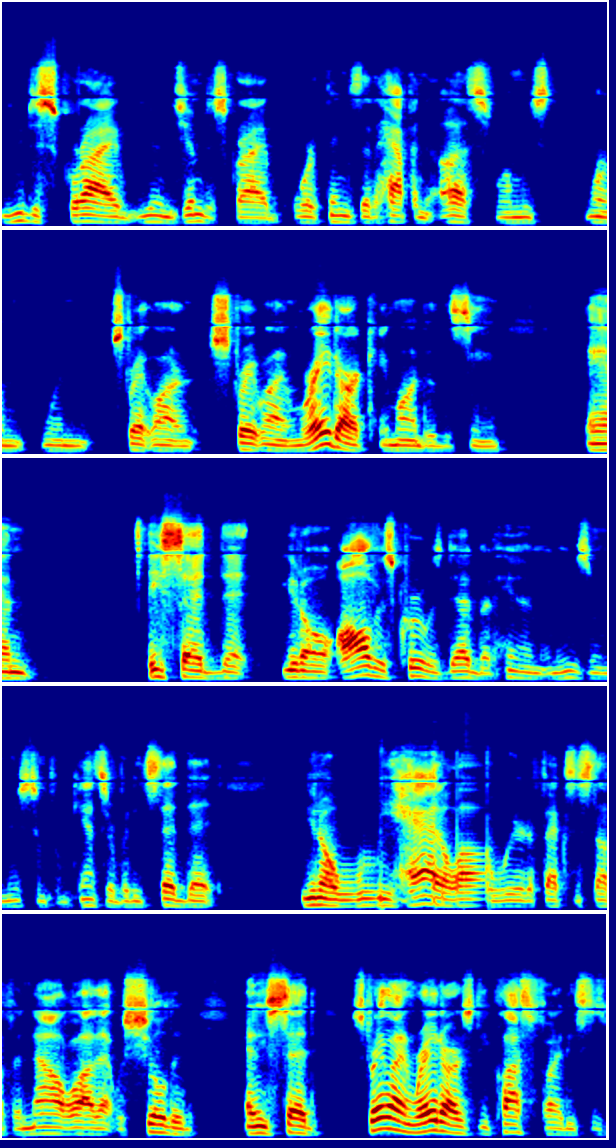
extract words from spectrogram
you described, you and Jim described, were things that happened to us when we when when straight line straight line radar came onto the scene, and he said that you know all of his crew was dead but him, and he was in remission from cancer. But he said that you know we had a lot of weird effects and stuff, and now a lot of that was shielded. And he said straight line radar is declassified. He says,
